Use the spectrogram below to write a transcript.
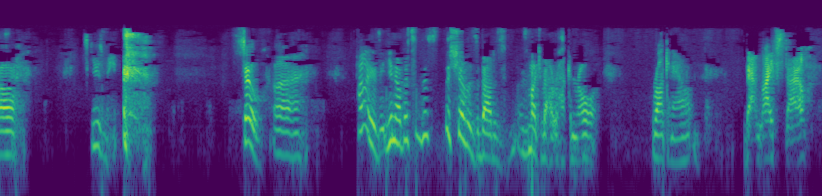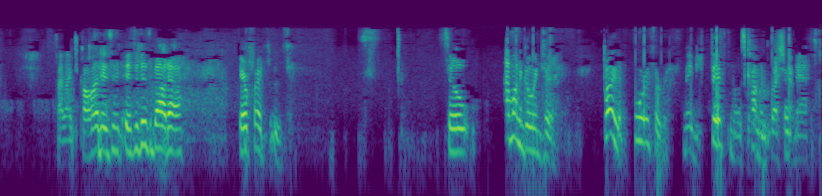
Uh, excuse me. so, uh, probably, you know, this, this, this show is about as, as much about rock and roll, rocking out, that lifestyle, I like to call it, as it, as it is about, uh, air fried foods. So, I want to go into probably the fourth or maybe fifth most common question I'm asked.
